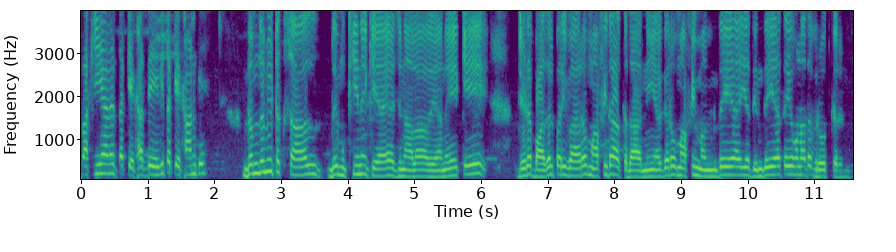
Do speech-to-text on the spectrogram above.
ਬਾਕੀਆਂ ਨੇ ਧੱਕੇ ਖਾਦੇ ਇਹ ਵੀ ਧੱਕੇ ਖਾਣਗੇ? ਦਮਦਮੀ ਟਕਸਾਲ ਦੇ ਮੁਖੀ ਨੇ ਕਿਹਾ ਹੈ ਜਨਾਲਾ ਵਾਲਿਆਂ ਨੇ ਕਿ ਜਿਹੜਾ ਬਾਦਲ ਪਰਿਵਾਰ ਉਹ ਮਾਫੀ ਦਾ ਹੱਕਦਾਰ ਨਹੀਂ ਹੈ। ਅਗਰ ਉਹ ਮਾਫੀ ਮੰਗਦੇ ਆ ਜਾਂ ਦਿੰਦੇ ਆ ਤੇ ਉਹਨਾਂ ਦਾ ਵਿਰੋਧ ਕਰਨਗੇ।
